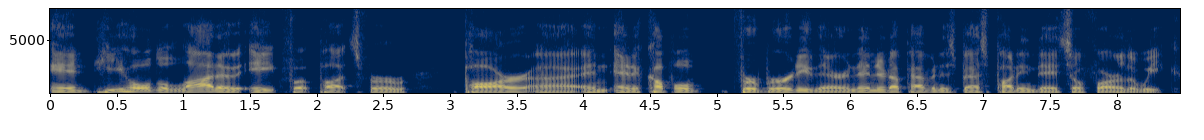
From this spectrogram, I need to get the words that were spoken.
And he held a lot of eight foot putts for par uh, and and a couple for birdie there, and ended up having his best putting day so far of the week.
